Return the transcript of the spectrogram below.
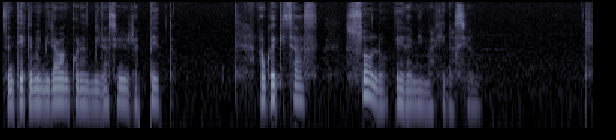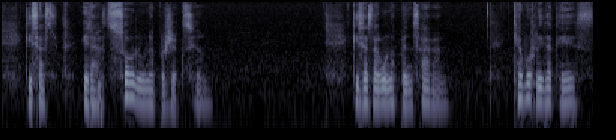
Sentía que me miraban con admiración y respeto, aunque quizás solo era mi imaginación. Quizás era solo una proyección. Quizás algunos pensaran, qué aburrida que es.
